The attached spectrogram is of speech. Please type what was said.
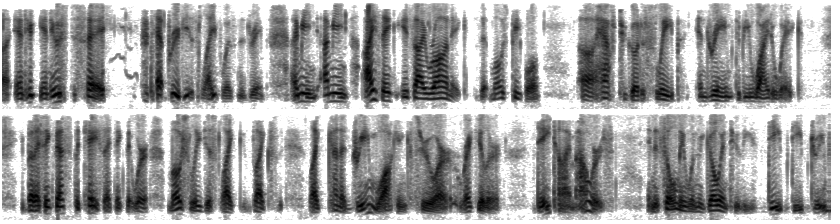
uh, and who, and who's to say that previous life wasn't a dream? I mean, I mean, I think it's ironic that most people uh, have to go to sleep and dream to be wide awake. But I think that's the case. I think that we're mostly just like like like kind of dream walking through our regular daytime hours. And it's only when we go into these deep, deep dream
